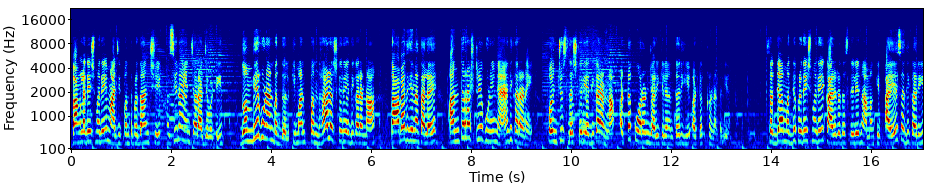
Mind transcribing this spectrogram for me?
बांगलादेशमध्ये माजी पंतप्रधान शेख हसीना यांच्या राजवटीत गंभीर गुन्ह्यांबद्दल किमान पंधरा लष्करी अधिकाऱ्यांना ताब्यात घेण्यात आलंय. आंतरराष्ट्रीय गुन्हे न्यायाधिकाराने पंचवीस लष्करी अधिकाऱ्यांना अटक वॉरंट जारी केल्यानंतर ही अटक करण्यात आली आहे. सध्या मध्य प्रदेशमध्ये कार्यरत असलेले नामांकित आय एस अधिकारी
